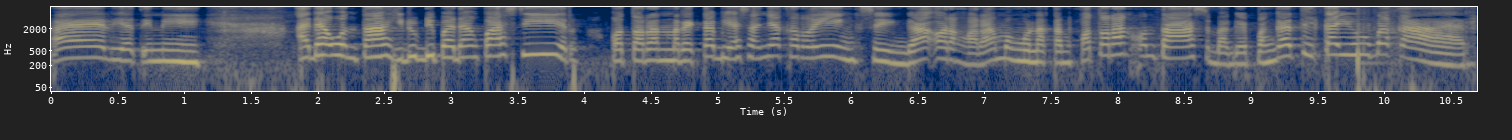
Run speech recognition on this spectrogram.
Eh, lihat ini. Ada unta hidup di padang pasir. Kotoran mereka biasanya kering, sehingga orang-orang menggunakan kotoran unta sebagai pengganti kayu bakar.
